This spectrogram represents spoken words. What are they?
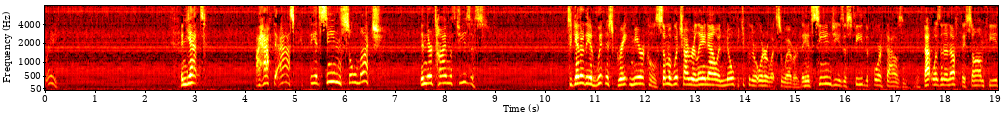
afraid. And yet, I have to ask, they had seen so much in their time with Jesus. Together, they had witnessed great miracles, some of which I relay now in no particular order whatsoever. They had seen Jesus feed the 4,000. If that wasn't enough, they saw him feed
